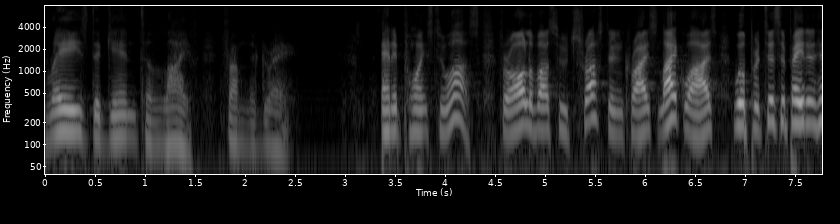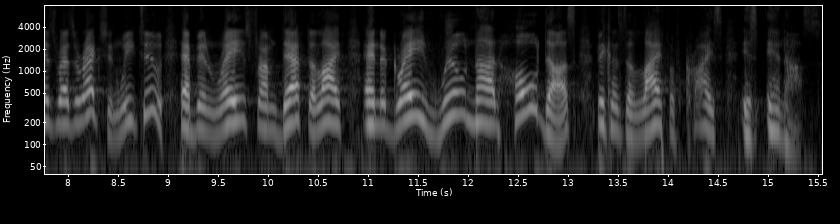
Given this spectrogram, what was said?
raised again to life from the grave. And it points to us. For all of us who trust in Christ, likewise, will participate in his resurrection. We too have been raised from death to life, and the grave will not hold us because the life of Christ is in us.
